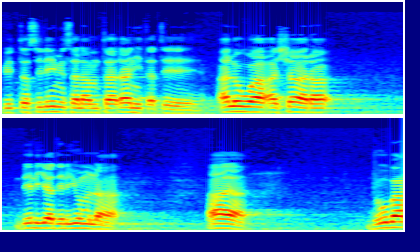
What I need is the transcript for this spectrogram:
bitasliimi salaamtaadhaan hixate alwaa ashaara bilyadi lyumnaa haya duuba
